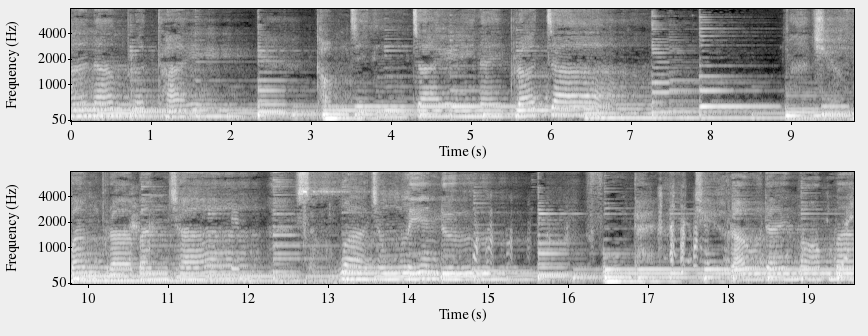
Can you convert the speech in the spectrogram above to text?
าน้ำพระทัยทอมจิตใจ ระเจ้า เชื่อฟังพระบัญชา สั่งว่าจงเลี้ยงดูฝูงแกะที่เราได้มอบหมาย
